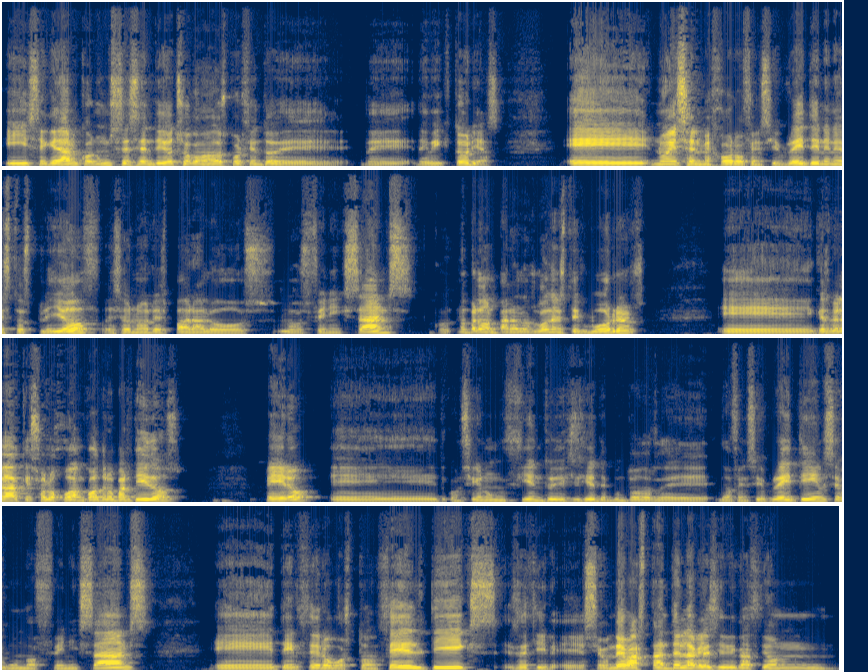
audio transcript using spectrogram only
y se quedan con un 68,2% de, de, victorias. Eh, no es el mejor offensive rating en estos playoffs, ese honor es para los, los Phoenix Suns, no, perdón, para los Golden State Warriors, eh, que es verdad que solo juegan cuatro partidos, pero eh, consiguen un 117.2 de, de, offensive rating, segundo Phoenix Suns, eh, tercero Boston Celtics, es decir, eh, se hunde bastante en la clasificación.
